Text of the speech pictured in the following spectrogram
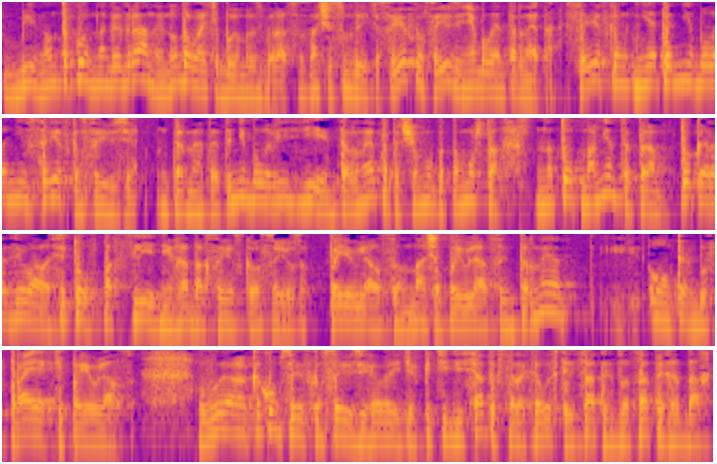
блин, он такой многогранный, ну давайте будем разбираться. Значит, смотрите, в Советском Союзе не было интернета. В Советском, не, это не было не в Советском Союзе интернета, это не было везде интернета. Почему? Потому что на тот момент это только развивалось, и то в последних годах Советского Союза появлялся, начал появляться интернет, он как бы в проекте появлялся. Вы о каком Советском Союзе говорите? В 50-х, 40-х, 30-х, 20-х годах,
